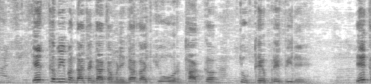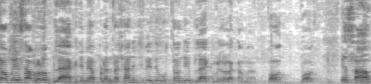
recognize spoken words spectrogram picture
ਹਾਂਜੀ। ਇੱਕ ਵੀ ਬੰਦਾ ਚੰਗਾ ਕੰਮ ਨਹੀਂ ਕਰਦਾ ਚੋਰ ਠੱਗ ਝੂਠੇ ਫਰੇਬੀ ਨੇ। ਇਹ ਕੰਮ ਇਹ ਹਿਸਾਬ ਲਾ ਲਓ ਬਲੈਕ ਜਿਵੇਂ ਆਪਣਾ ਨਸ਼ਾ ਨਹੀਂ ਵੇਚਦੇ ਉਸ ਤਰ੍ਹਾਂ ਦੀ ਬਲੈਕਮੇਲ ਵਾਲਾ ਕੰਮ ਹੈ। ਬਹੁਤ ਬਹੁਤ। ਇਹ ਸਾਫ਼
